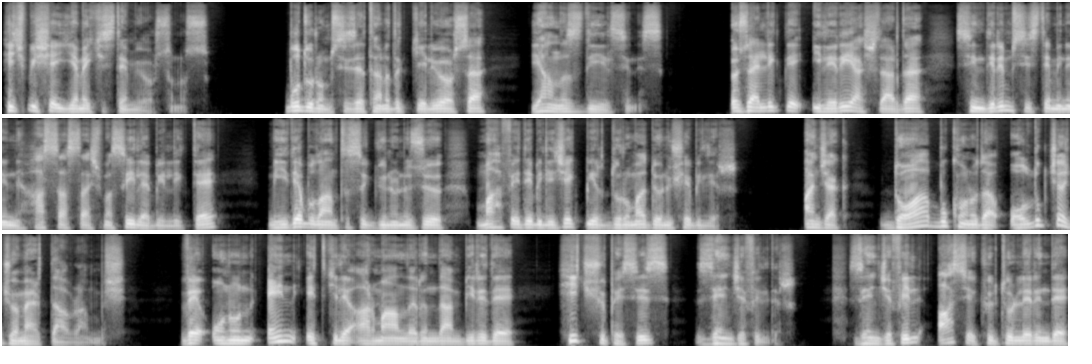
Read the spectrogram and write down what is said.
hiçbir şey yemek istemiyorsunuz. Bu durum size tanıdık geliyorsa yalnız değilsiniz. Özellikle ileri yaşlarda sindirim sisteminin hassaslaşmasıyla birlikte mide bulantısı gününüzü mahvedebilecek bir duruma dönüşebilir. Ancak doğa bu konuda oldukça cömert davranmış ve onun en etkili armağanlarından biri de hiç şüphesiz zencefildir. Zencefil Asya kültürlerinde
